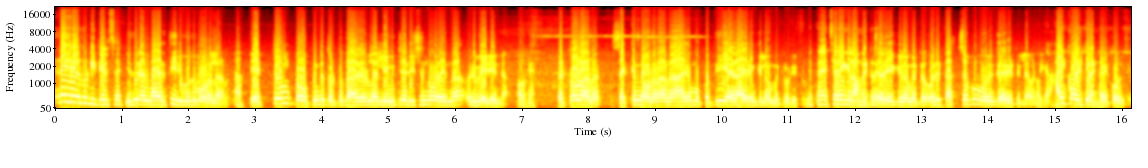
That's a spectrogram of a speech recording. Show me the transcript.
ഇതെങ്ങനെയായിരുന്നു ഡീറ്റെയിൽസ് ഇത് രണ്ടായിരത്തി ഇരുപത് മോഡലാണ് ഏറ്റവും ടോപ്പിന്റെ തൊട്ട് താഴെയുള്ള ലിമിറ്റഡ് എഡിഷൻ എന്ന് പറയുന്ന ഒരു വേരിയന്റ് ഓക്കെ പെട്രോൾ ആണ് സെക്കൻഡ് ഓണർ ആണ് ആകെ മുപ്പത്തി ഏഴായിരം കിലോമീറ്റർ ഓടിയിട്ടുണ്ട് ചെറിയ കിലോമീറ്റർ ചെറിയ കിലോമീറ്റർ ഒരു ടച്ചപ്പ് പോലും കയറിയിട്ടില്ല ഹൈ ക്വാളിറ്റി വണ്ടി. High quality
